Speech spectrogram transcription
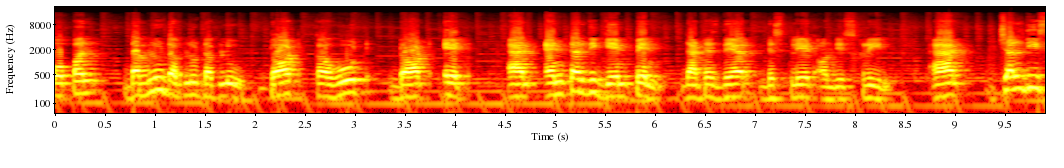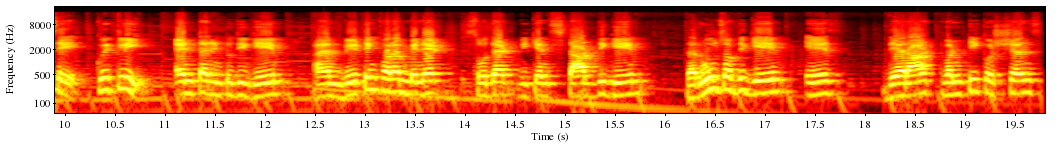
open www.kahoot.it and enter the game pin that is there displayed on the screen. And jaldi say quickly enter into the game. I am waiting for a minute so that we can start the game. The rules of the game is there are 20 questions.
